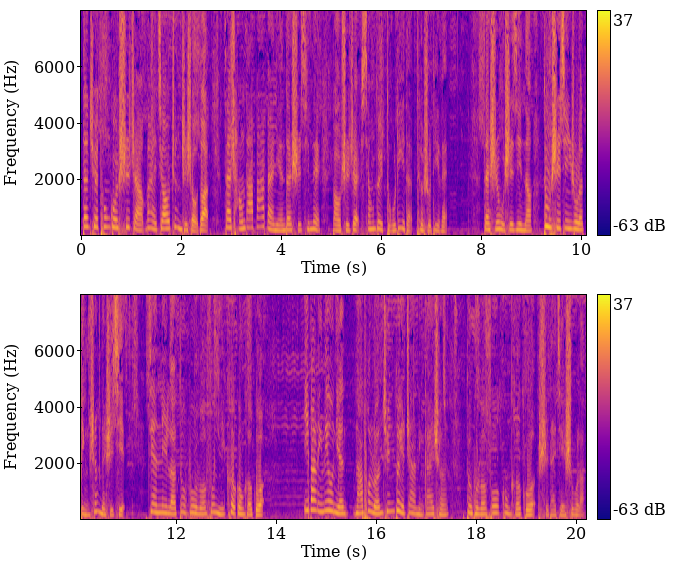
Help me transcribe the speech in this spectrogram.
但却通过施展外交政治手段，在长达八百年的时期内保持着相对独立的特殊地位。在十五世纪呢，杜氏进入了鼎盛的时期。建立了杜布罗夫尼克共和国。一八零六年，拿破仑军队占领该城，杜布罗夫共和国时代结束了。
